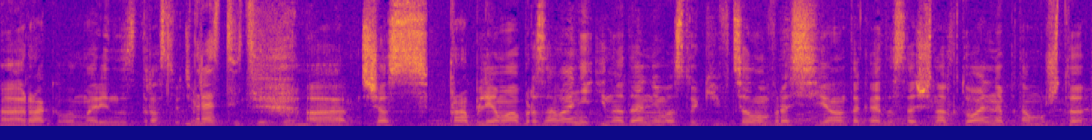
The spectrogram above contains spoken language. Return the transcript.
а, Ракова. Марина, здравствуйте. Здравствуйте, Евгений. А, сейчас проблема образования и на Дальнем Востоке, и в целом в России, она такая достаточно актуальная, потому что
